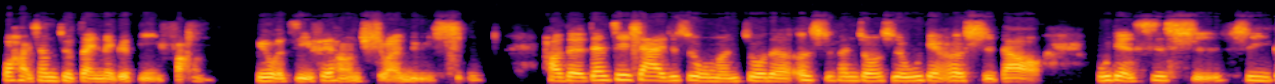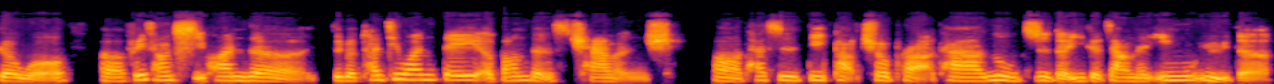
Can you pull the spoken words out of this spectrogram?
我好像就在那个地方，因为我自己非常喜欢旅行。好的，那接下来就是我们做的二十分钟，是五点二十到五点四十，是一个我呃非常喜欢的这个 Twenty One Day Abundance Challenge 哦，它是 Deepak Chopra 他录制的一个这样的英语的。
